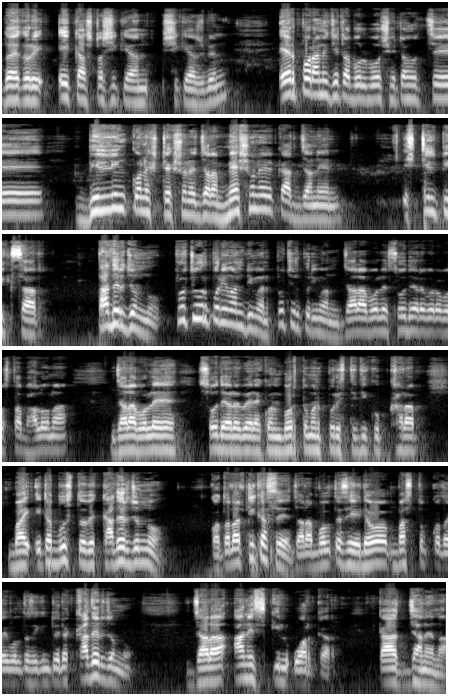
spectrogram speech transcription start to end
দয়া করে এই কাজটা শিখে আন, শিখে আসবেন। এরপর আমি যেটা বলব, সেটা হচ্ছে বিল্ডিং কনস্ট্রাকশনের যারা মেশনের কাজ জানেন, স্টিল পিকচার, তাদের জন্য প্রচুর পরিমাণ ডিমান্ড, প্রচুর পরিমাণ। যারা বলে সৌদি আরবের অবস্থা ভালো না যারা বলে সৌদি আরবের এখন বর্তমান পরিস্থিতি খুব খারাপ বা এটা বুঝতে হবে কাদের জন্য? কথাটা ঠিক আছে, যারা বলতেছে এটাও বাস্তব কথাই বলতেছে, কিন্তু এটা কাদের জন্য? যারা আনস্কিল ওয়ার্কার কাজ জানে না।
